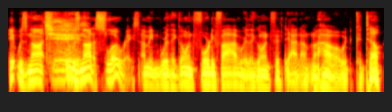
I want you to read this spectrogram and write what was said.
it was not it was not a slow race. I mean, were they going forty five? Were they going fifty? I don't know how I would could tell,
